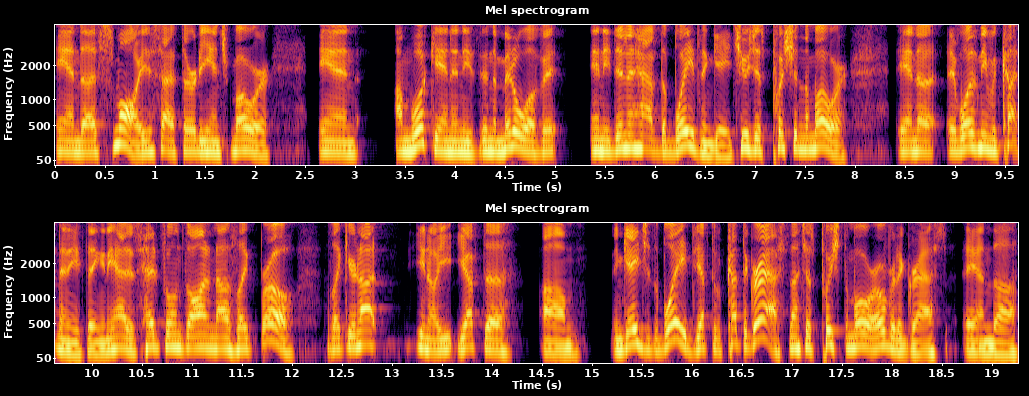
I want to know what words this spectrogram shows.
and uh, small. He just had a thirty inch mower, and I'm looking, and he's in the middle of it, and he didn't have the blades engaged. He was just pushing the mower, and uh, it wasn't even cutting anything. And he had his headphones on, and I was like, "Bro," I was like, "You're not, you know, you, you have to um, engage the blades. You have to cut the grass, not just push the mower over the grass." And uh,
